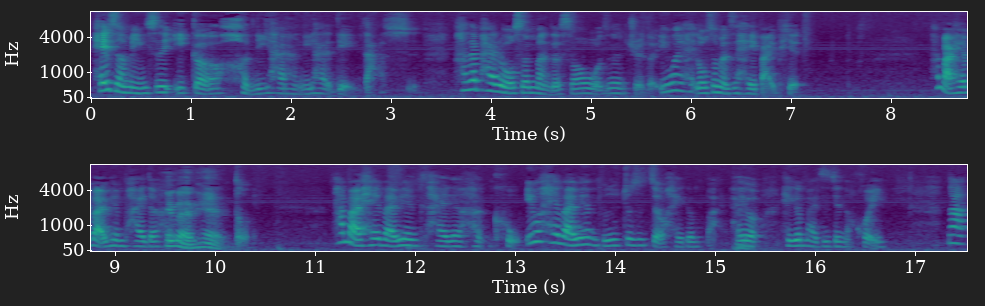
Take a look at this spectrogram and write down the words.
黑泽明是一个很厉害很厉害的电影大师。他在拍罗生门的时候，我真的觉得，因为罗生门是黑白片，他把黑白片拍的很黑白片，对，他把黑白片拍的很酷，因为黑白片不是就是只有黑跟白，还有黑跟白之间的灰。那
